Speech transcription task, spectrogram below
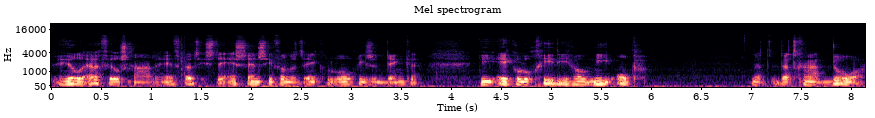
heel erg veel schade heeft, dat is de essentie van het ecologische denken. Die ecologie die houdt niet op. Dat, dat gaat door.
